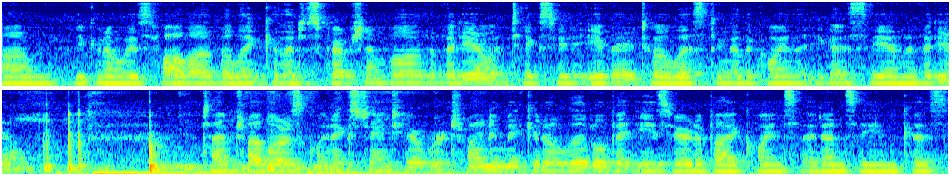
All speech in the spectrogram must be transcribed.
um, you can always follow the link in the description below the video. It takes you to eBay to a listing of the coin that you guys see in the video. Time Traveler's Coin Exchange here, we're trying to make it a little bit easier to buy coin sight unseen because,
